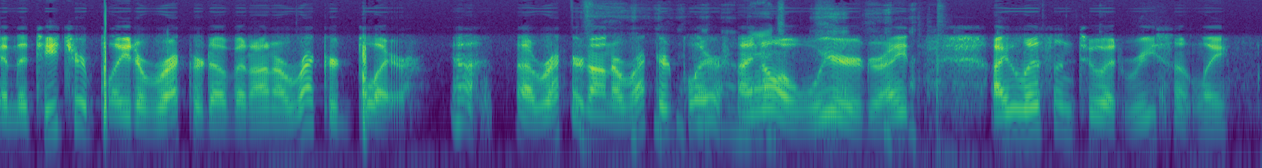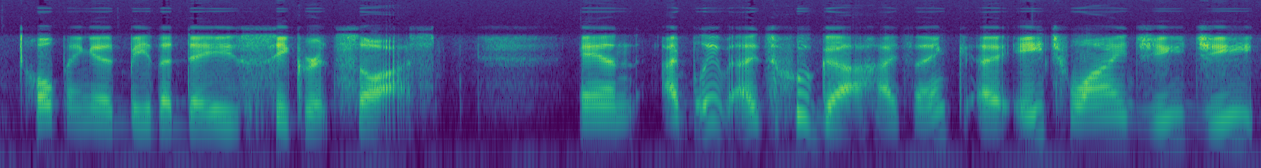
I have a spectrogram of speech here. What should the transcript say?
And the teacher played a record of it on a record player. Yeah, a record on a record player. I know, weird, right? I listened to it recently, hoping it'd be the day's secret sauce. And I believe it's hygge, I think, uh, H-Y-G-G-E.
